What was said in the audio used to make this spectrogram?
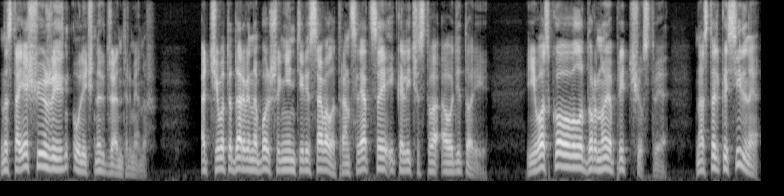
настоящую жизнь уличных джентльменов. От чего-то Дарвина больше не интересовала трансляция и количество аудитории. Его сковывало дурное предчувствие, настолько сильное,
